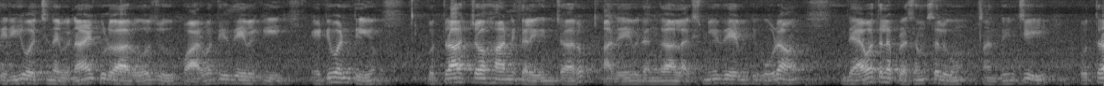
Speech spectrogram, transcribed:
తిరిగి వచ్చిన వినాయకుడు ఆ రోజు పార్వతీదేవికి ఎటువంటి పుత్రాచోహాన్ని కలిగించారు. అదేవిధంగా లక్ష్మీదేవికి కూడా దేవతల ప్రశంసలు అందించి పుత్ర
